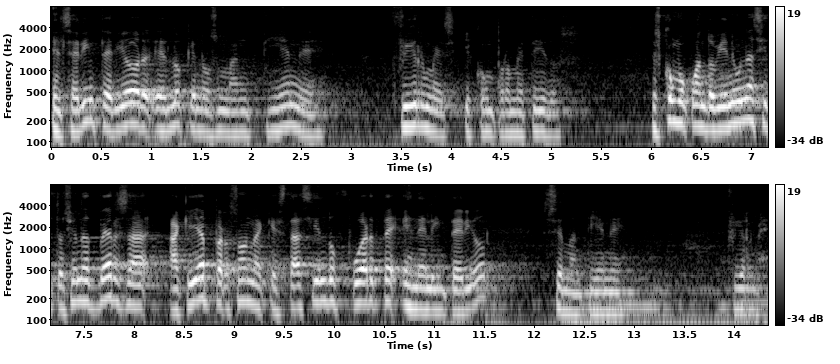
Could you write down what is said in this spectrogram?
El ser interior es lo que nos mantiene firmes y comprometidos. Es como cuando viene una situación adversa, aquella persona que está siendo fuerte en el interior se mantiene firme.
